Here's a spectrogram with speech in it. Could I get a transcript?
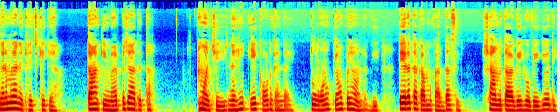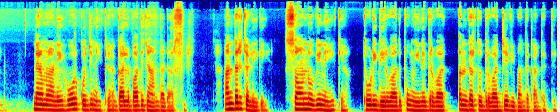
ਨਿਰਮਲਾ ਨੇ ਖਿੱਚ ਕੇ ਕਿਹਾ, ਤਾਂ ਕਿ ਮੈਂ ਭਜਾ ਦਿੱਤਾ? ਮੁੰਸ਼ੀ ਜੀ, ਨਹੀਂ, ਇਹ ਕੌਣ ਕਹਿੰਦਾ ਏ? ਤੂੰ ਉਹਨੂੰ ਕਿਉਂ ਭਜਾਉਣ ਲੱਗੀ? ਤੇਰਾ ਤਾਂ ਕੰਮ ਕਰਦਾ ਸੀ। ਸ਼ਾਮ ਤਾਂ ਆ ਗਈ ਹੋਵੇਗੀ ਉਹਦੀ। ਨਿਰਮਲਾ ਨੇ ਹੋਰ ਕੁਝ ਨਹੀਂ ਕਿਹਾ। ਗੱਲ ਵੱਧ ਜਾਣ ਦਾ ਡਰ ਸੀ। ਅੰਦਰ ਚਲੀ ਗਈ। ਸੌਣ ਨੂੰ ਵੀ ਨਹੀਂ ਕਿਹਾ। ਥੋੜੀ ਦੇਰ ਬਾਅਦ ਭੁੰਗੀ ਨੇ ਦਰਵਾ, ਅੰਦਰ ਤੋਂ ਦਰਵਾਜ਼ੇ ਵੀ ਬੰਦ ਕਰ ਦਿੱਤੇ।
